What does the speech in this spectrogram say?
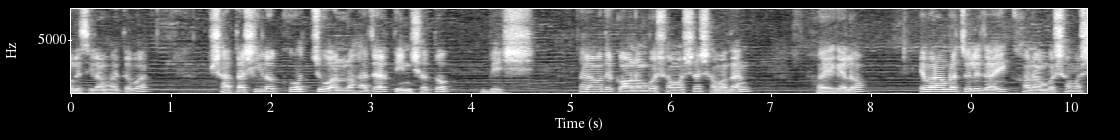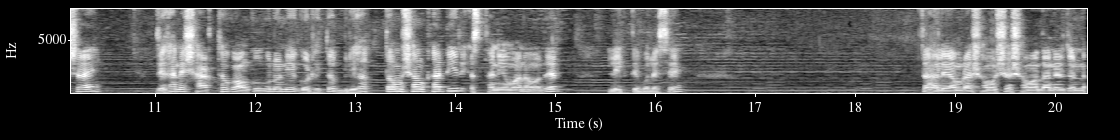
বলেছিলাম হয়তোবা। সাতাশি লক্ষ চুয়ান্ন হাজার তিনশত বিশ। তাহলে আমাদের ক নম্বর সমস্যার সমাধান হয়ে গেল। এবার আমরা চলে যাই খ নম্বর সমস্যায়। যেখানে সার্থক অঙ্কগুলো নিয়ে গঠিত বৃহত্তম সংখ্যাটির স্থানীয় মান আমাদের লিখতে বলেছে। তাহলে আমরা সমস্যার সমাধানের জন্য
